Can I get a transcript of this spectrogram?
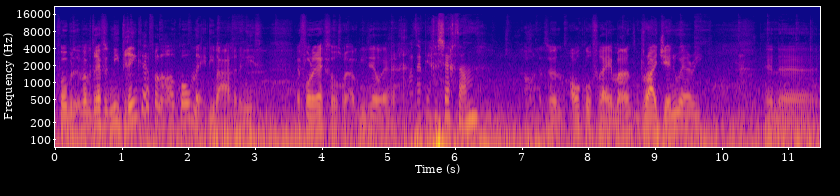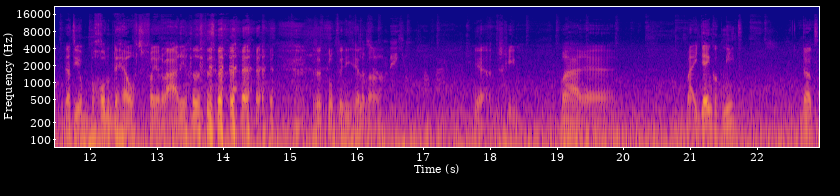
Voor wat betreft het niet drinken van alcohol, nee, die waren er niet. En voor de rest volgens mij ook niet heel erg. Wat heb je gezegd dan? Oh, dat is een alcoholvrije maand, dry January. En uh, dat die begon op de helft van januari. dus dat klopte niet helemaal. Dat is een beetje ongeloofwaardig. Ja, misschien. Maar, uh, maar ik denk ook niet dat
